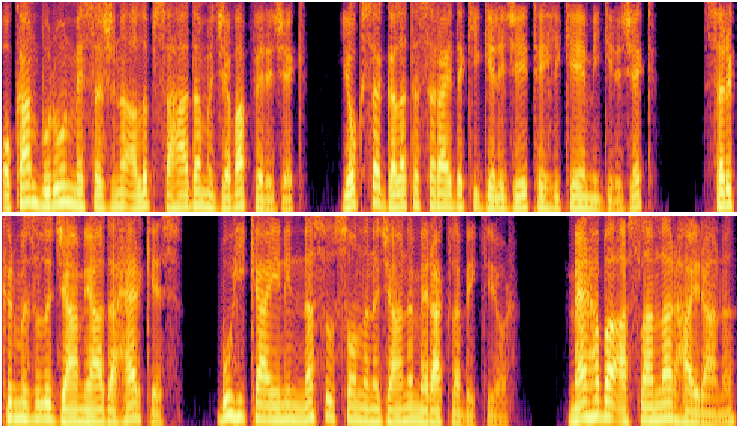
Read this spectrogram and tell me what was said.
Okan Buruk'un mesajını alıp sahada mı cevap verecek, yoksa Galatasaray'daki geleceği tehlikeye mi girecek? Sarı kırmızılı camiada herkes, bu hikayenin nasıl sonlanacağını merakla bekliyor. Merhaba Aslanlar hayranı,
